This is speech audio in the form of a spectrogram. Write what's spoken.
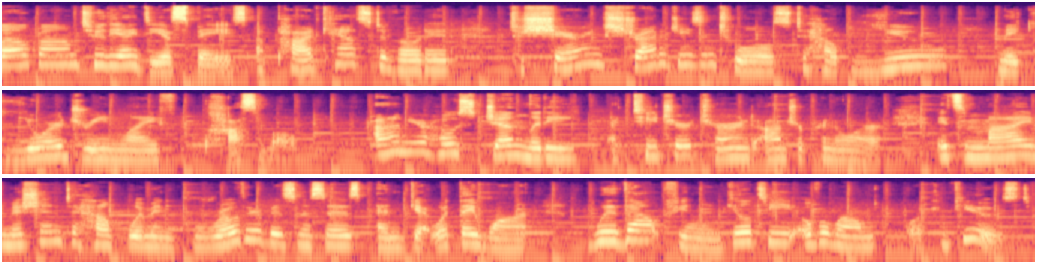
Welcome to the Idea Space, a podcast devoted to sharing strategies and tools to help you make your dream life possible. I'm your host, Jen Liddy, a teacher turned entrepreneur. It's my mission to help women grow their businesses and get what they want without feeling guilty, overwhelmed, or confused.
